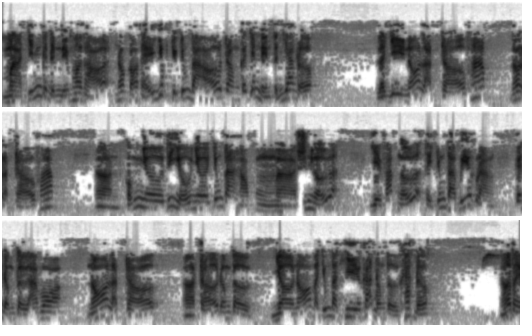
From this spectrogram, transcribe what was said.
mà chính cái định niệm hơi thở nó có thể giúp cho chúng ta ở trong cái chánh niệm tỉnh giác được. Là vì nó là trợ pháp nó là trợ pháp. À, cũng như thí dụ như chúng ta học à, sinh ngữ về pháp ngữ thì chúng ta biết rằng cái động từ avo nó là trợ à, trợ động từ. Nhờ nó mà chúng ta chia các động từ khác được. Nó thì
